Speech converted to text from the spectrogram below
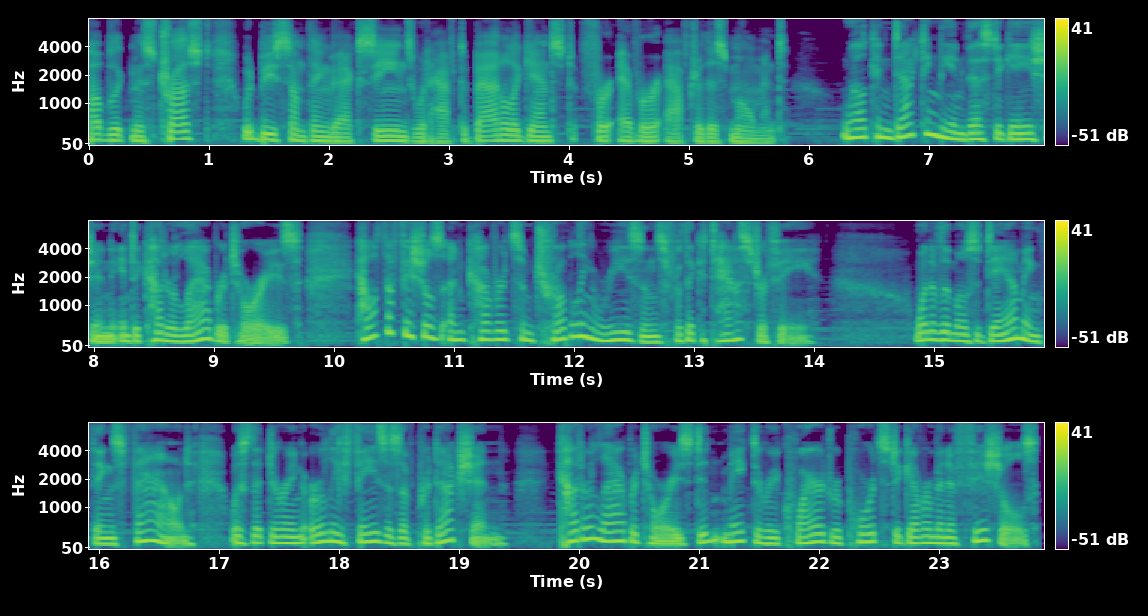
Public mistrust would be something vaccines would have to battle against forever after this moment. While conducting the investigation into Cutter Laboratories, health officials uncovered some troubling reasons for the catastrophe. One of the most damning things found was that during early phases of production, Cutter Laboratories didn't make the required reports to government officials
